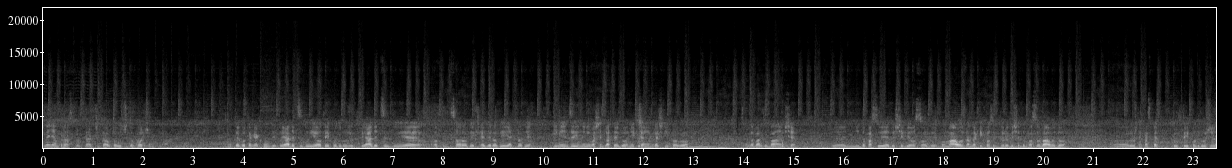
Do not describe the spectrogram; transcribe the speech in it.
zmieniam transport, tak? Czy to autobus, czy to pociąg. Dlatego tak jak mówię, to ja decyduję o tej podróży, to ja decyduję o tym co robię, kiedy robię, jak robię i między innymi właśnie dlatego nie chciałem brać nikogo, za bardzo bałem się, nie dopasuję do siebie osoby, bo mało znam takich osób, które by się dopasowały do e, różnych aspektów tej podróży.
